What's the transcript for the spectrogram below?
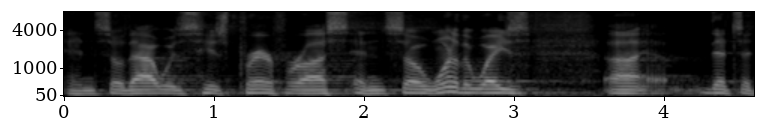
And so that was his prayer for us. And so one of the ways uh, that's a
